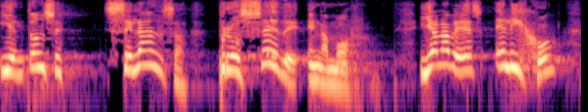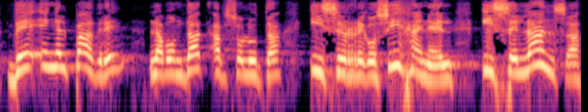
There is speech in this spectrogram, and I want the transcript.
Y entonces se lanza, procede en amor. Y a la vez el Hijo ve en el Padre la bondad absoluta y se regocija en él y se lanza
